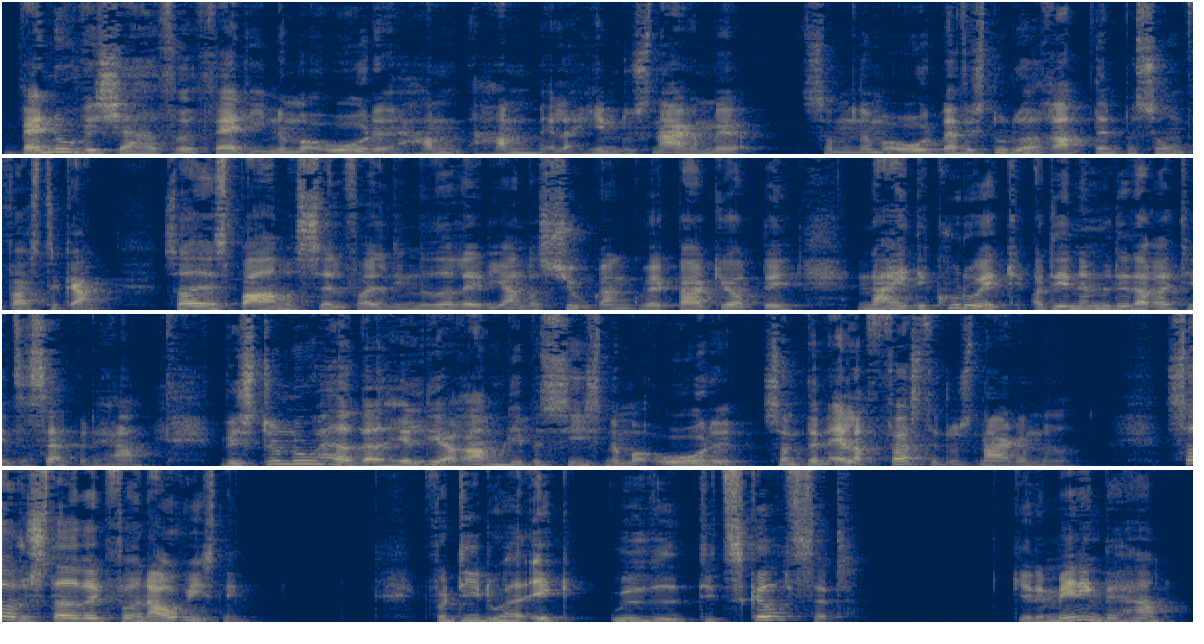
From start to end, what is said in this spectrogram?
hvad nu hvis jeg havde fået fat i nummer 8, ham, ham eller hende, du snakker med som nummer 8? Hvad hvis nu du havde ramt den person første gang? Så havde jeg sparet mig selv for alle de nederlag de andre syv gange. Kunne jeg ikke bare have gjort det? Nej, det kunne du ikke, og det er nemlig det, der er rigtig interessant ved det her. Hvis du nu havde været heldig at ramme lige præcis nummer 8, som den allerførste, du snakkede med, så har du stadigvæk fået en afvisning. Fordi du havde ikke udvidet dit skillset. Giver det mening det her?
